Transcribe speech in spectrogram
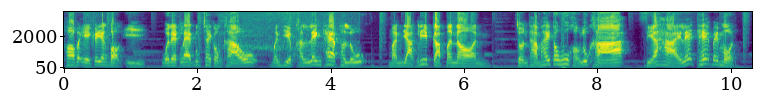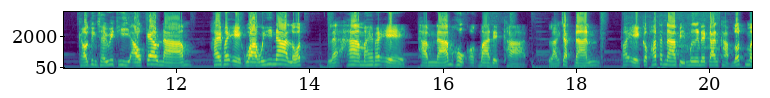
พ่อพระเอกก็ยังบอกอีก ว่าแรกๆลูกชายของเขา มันเหยียบคันเร่งแทบทะลุ มันอยากรีบกลับมานอน จนทำให้เต้าหู้ของลูกค้า เสียหายเละเทะไปหมด เขาจึงใช้วิธีเอาแก้วน้ำให้พระเอกวางไว้ที่หน้ารถ และห้ามไม่ให้พระเอกทำน้ำหกออกมาเด็ดขาด หลังจากนั้น พระเอกก็พัฒนาฝีมือในการขับรถมา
